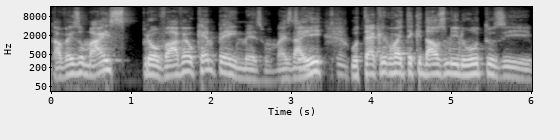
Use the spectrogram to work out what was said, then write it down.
Talvez o mais provável é o campaign mesmo, mas daí sim, sim. o técnico vai ter que dar os minutos e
